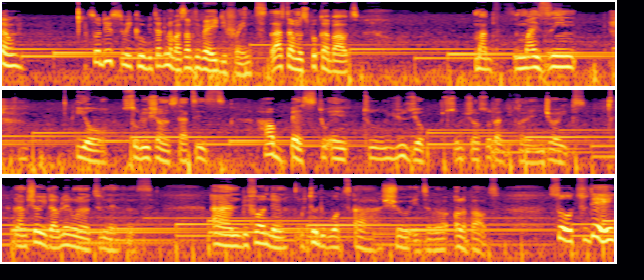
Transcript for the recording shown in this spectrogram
Hello. So this week we'll be talking about something very different. Last time we spoke about maximizing your solutions. That is how best to uh, to use your solution so that you can enjoy it. And I'm sure you'd have learned one or two lessons. And before then, we told you what our show is all about. So today,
